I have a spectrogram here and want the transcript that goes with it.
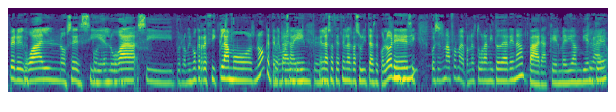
pero igual, no sé, si en lugar, si, pues lo mismo que reciclamos, ¿no? Que tenemos ahí en la asociación las basuritas de colores, y, pues es una forma de poner tu granito de arena para que el medio ambiente, Claro.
